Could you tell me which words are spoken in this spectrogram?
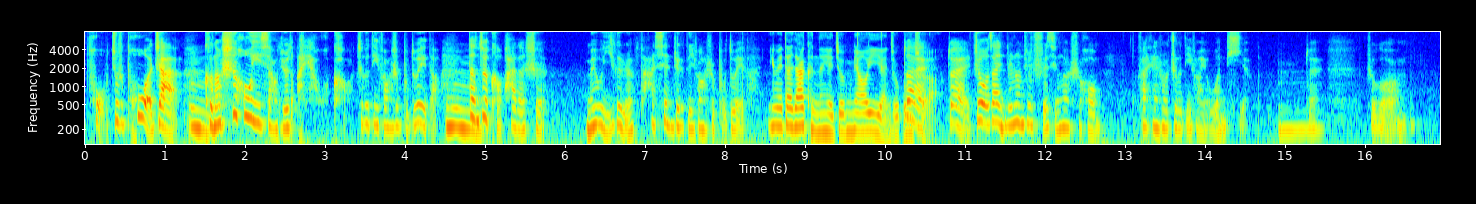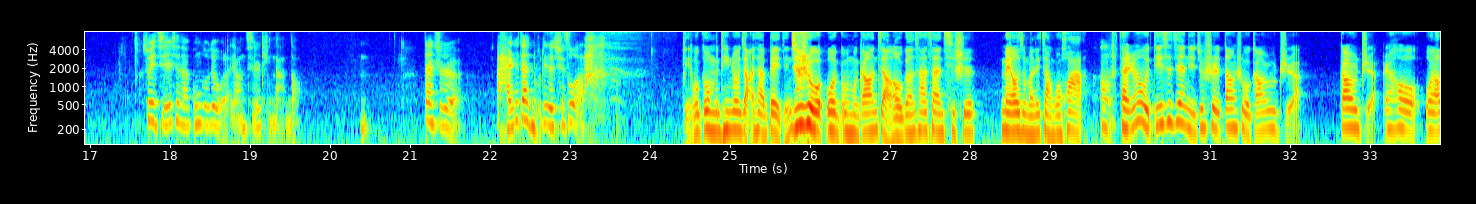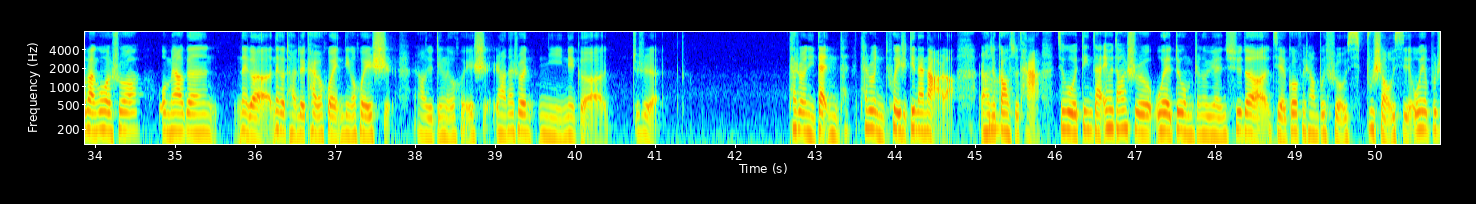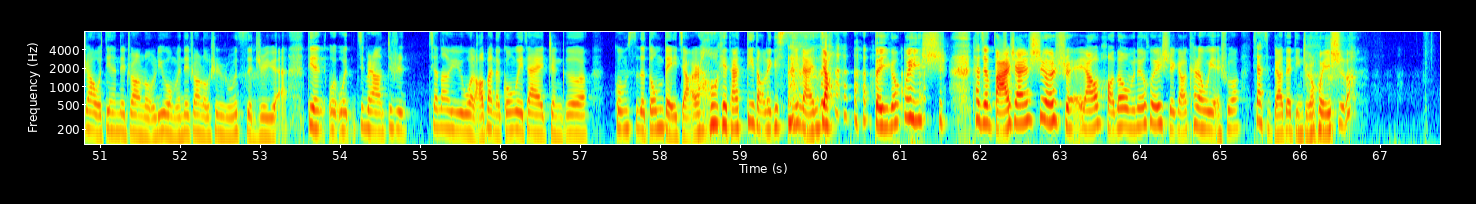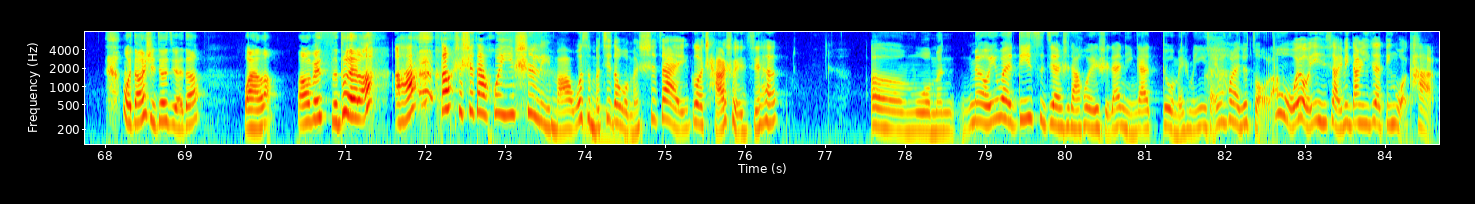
破，就是破绽。嗯，可能事后一想，觉得哎呀，我靠，这个地方是不对的。嗯，但最可怕的是，没有一个人发现这个地方是不对的。因为大家可能也就瞄一眼就过去对了。对，只有在你真正去执行的时候，发现说这个地方有问题。嗯，对这个，所以其实现在工作对我来讲其实挺难的，嗯，但是还是在努力的去做了。我跟我们听众讲一下背景，就是我我我们刚刚讲了，我跟萨萨其实没有怎么讲过话。嗯反正我第一次见你就是当时我刚入职，刚入职，然后我老板跟我说我们要跟那个那个团队开个会，你订个会议室，然后我就订了个会议室，然后他说你那个就是。他说你带你他他说你会议室定在哪儿了，然后就嗯告诉他，结果我定在，因为当时我也对我们整个园区的结构非常不熟悉不熟悉，我也不知道我定的那幢楼离我们那幢楼是如此之远，定我我基本上就是相当于我老板的工位在整个公司的东北角，然后我给他递到了一个西南角的一个会议室，他就跋山涉水，然后跑到我们那个会议室，然后看了我一眼说：“下次不要再订这个会议室了。”我当时就觉得完了，我要被辞退了。啊，当时是在会议室里吗？我怎么记得我们是在一个茶水间？嗯，我们没有，因为第一次见是在会议室，但是你应该对我没什么印象，因为后来你就走了。不，我有印象，因为你当时一直在盯我看。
